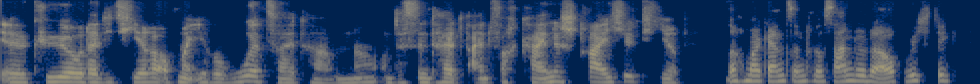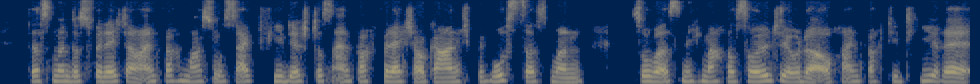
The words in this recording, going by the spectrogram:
äh, Kühe oder die Tiere auch mal ihre Ruhezeit haben. Ne? Und das sind halt einfach keine Streicheltiere. Nochmal ganz interessant oder auch wichtig, dass man das vielleicht auch einfach mal so sagt. Viele ist das einfach vielleicht auch gar nicht bewusst, dass man sowas nicht machen sollte oder auch einfach die Tiere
